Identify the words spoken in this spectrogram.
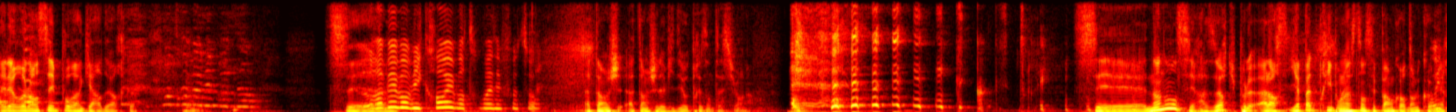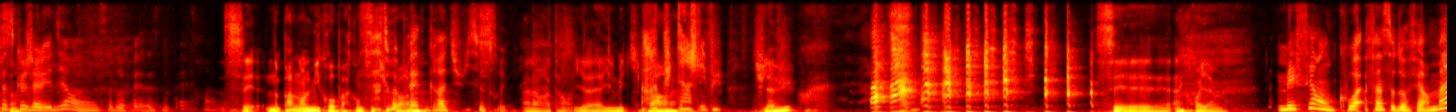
elle est relancée pour un quart d'heure. quoi. C'est. euh, Remets mon micro et montre-moi des photos. Attends, j'ai- attends, j'ai la vidéo de présentation là. C'est non non, c'est Razer. Tu peux. le- Alors, il y a pas de prix pour l'instant. C'est pas encore dans le Oui, commerce. parce hein. que j'allais dire, euh, ça doit pas, ça doit pas être. C'est. non, parle dans le micro par contre si Ça tu doit parles. pas être gratuit ce truc. Alors attends, il y, a il y a le mec qui Ah parle. putain, je l'ai vu. Tu l'as vu C'est incroyable. Mais c'est en quoi? Enfin, ça doit faire mal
